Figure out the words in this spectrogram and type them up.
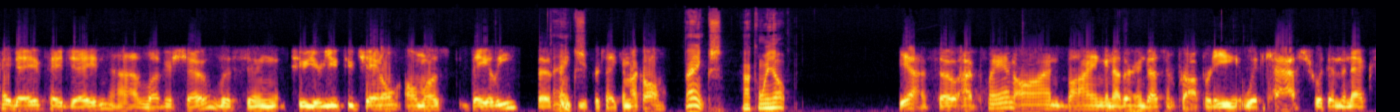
Hey, Dave. Hey, Jade. I uh, love your show. Listen to your YouTube channel almost daily. So Thanks. thank you for taking my call. Thanks. How can we help? Yeah, so I plan on buying another investment property with cash within the next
